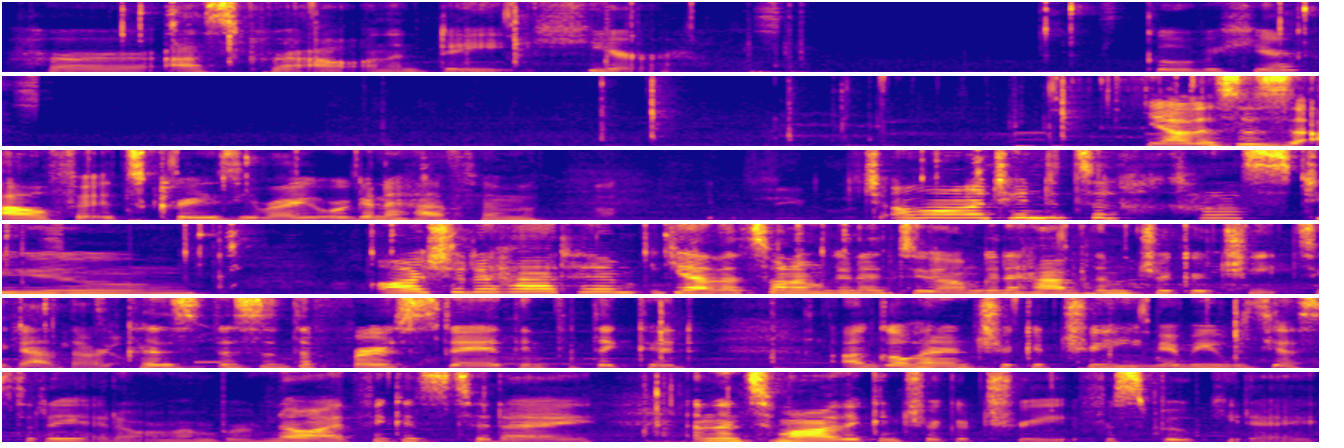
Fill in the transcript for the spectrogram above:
her, ask her out on a date here. Go over here. Yeah, this is the outfit. It's crazy, right? We're gonna have him... Oh, change it to costume. Oh, I should have had him. Yeah, that's what I'm gonna do. I'm gonna have them trick-or-treat together. Because this is the first day I think that they could uh, go ahead and trick-or-treat. Maybe it was yesterday. I don't remember. No, I think it's today. And then tomorrow they can trick-or-treat for spooky day.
